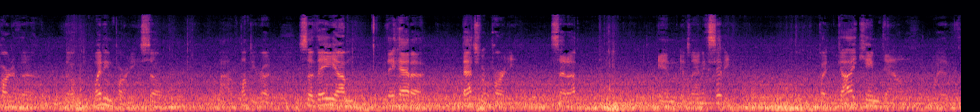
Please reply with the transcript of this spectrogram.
part of the, the wedding party. So, wow, bumpy road. So they um, they had a bachelor party set up in Atlantic City. But Guy came down with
